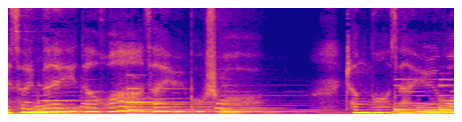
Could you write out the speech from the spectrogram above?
最最美的话在于不说，承诺在于我。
